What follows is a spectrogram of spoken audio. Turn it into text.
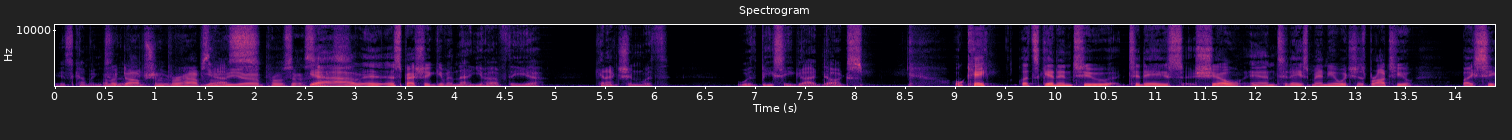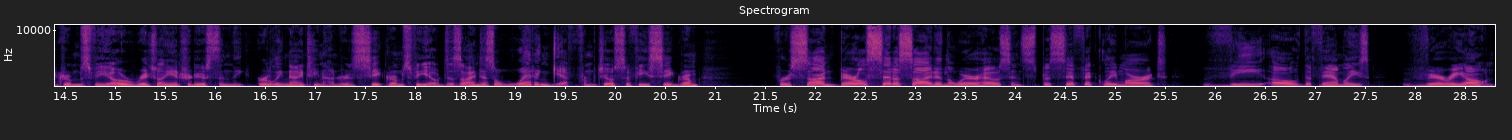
is coming. An adoption, perhaps, in the uh, process. Yeah, uh, especially given that you have the uh, connection with with BC Guide Dogs. Okay, let's get into today's show and today's menu, which is brought to you by Seagram's VO. Originally introduced in the early 1900s, Seagram's VO, designed as a wedding gift from Joseph E. Seagram for his son. Barrels set aside in the warehouse and specifically marked VO, the family's very own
